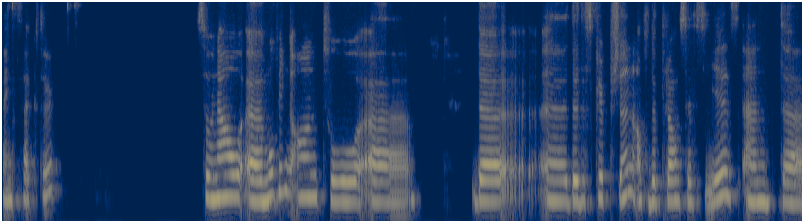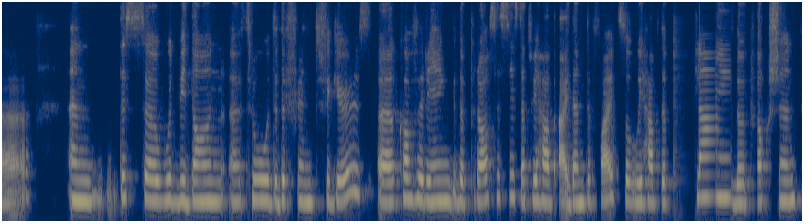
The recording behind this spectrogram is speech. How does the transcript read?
Thanks, Hector. So now uh, moving on to uh, the, uh, the description of the processes and, uh, and this uh, would be done uh, through the different figures covering the processes that we have identified. So we have the planning, the production,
